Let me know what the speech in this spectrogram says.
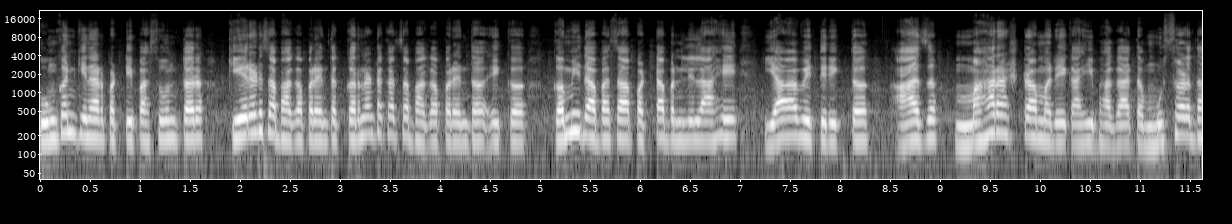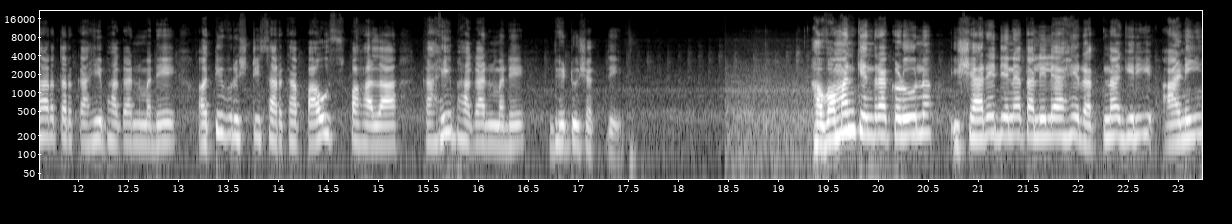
कोंकण किनारपट्टीपासून तर केरळच्या भागापर्यंत कर्नाटकाचा भागापर्यंत एक कमी दाबाचा पट्टा बनलेला आहे. या व्यतिरिक्त आज महाराष्ट्रामध्ये काही भागात मुसळधार तर काही भागांमध्ये अतिवृष्टीसारखा पाऊस पाहायला काही भागांमध्ये भेटू शकते. हवामान केंद्राकडून इशारे देण्यात आलेले आहे. रत्नागिरी आणि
